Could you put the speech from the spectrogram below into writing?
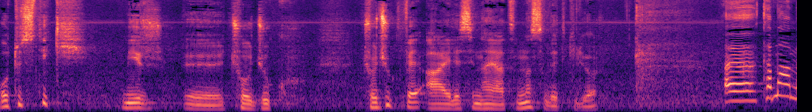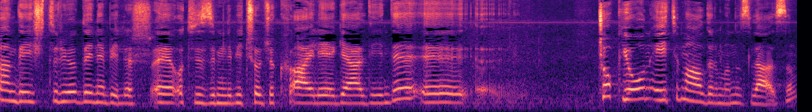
Otistik bir e, çocuk, çocuk ve ailesinin hayatını nasıl etkiliyor? Ee, tamamen değiştiriyor denebilir e, otizmli bir çocuk aileye geldiğinde. E, e, çok yoğun eğitim aldırmanız lazım.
